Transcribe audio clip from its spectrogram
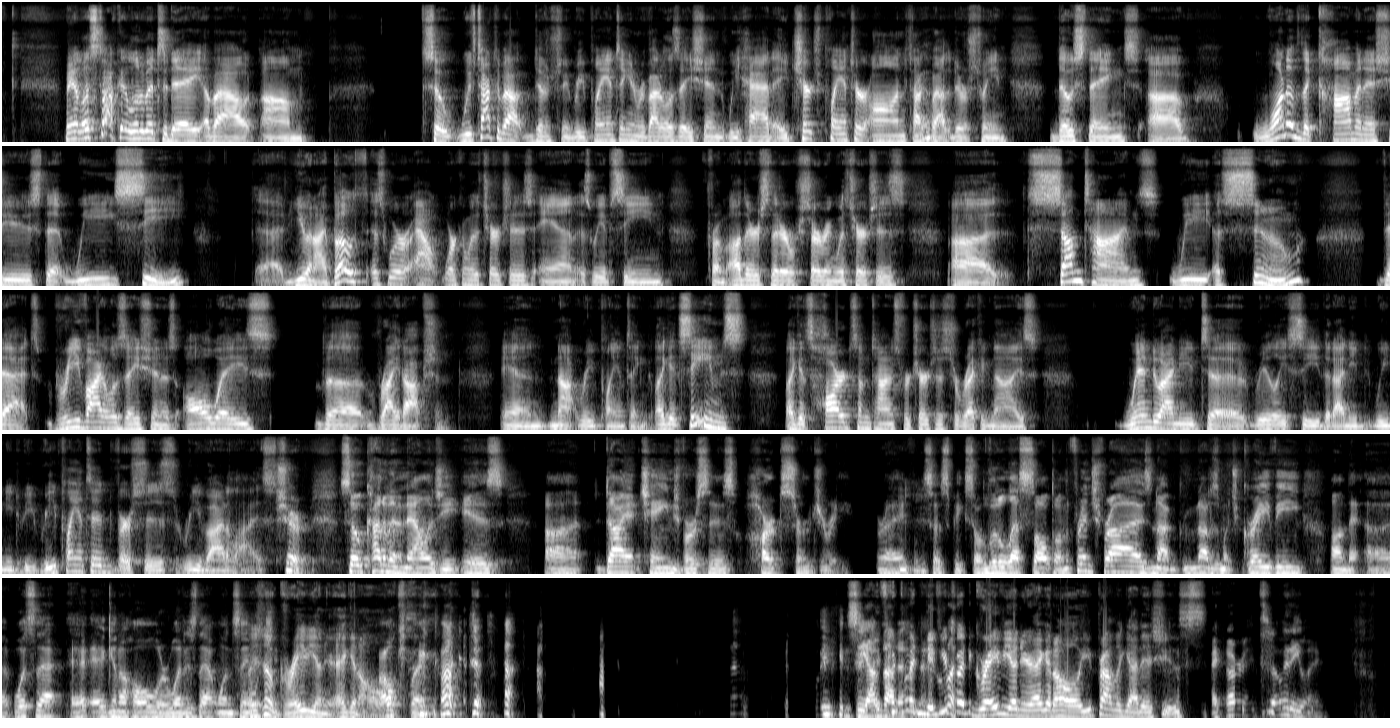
Man, let's talk a little bit today about. Um, so we've talked about the difference between replanting and revitalization. We had a church planter on to talk yeah. about the difference between those things. One of the common issues that we see, uh, you and I both, as we're out working with churches, and as we have seen from others that are serving with churches, uh, sometimes we assume that revitalization is always the right option and not replanting. Like it seems like it's hard sometimes for churches to recognize when do I need to really see that I need we need to be replanted versus revitalized? Sure. So, kind of an analogy is uh, diet change versus heart surgery, right? Mm-hmm. So to speak. So a little less salt on the French fries, not not as much gravy on the uh, what's that egg in a hole or what is that one saying? There's no gravy on your egg in a hole. Okay. you can see I'm if not. You put, if you're putting gravy on your egg in a hole, you probably got issues. All right. So anyway,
